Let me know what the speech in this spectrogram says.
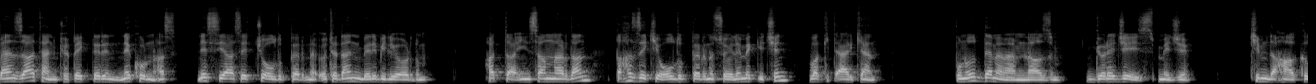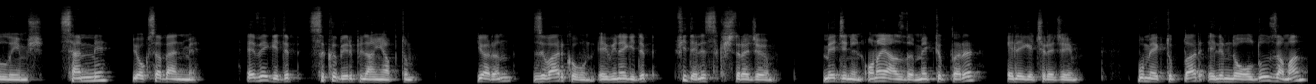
Ben zaten köpeklerin ne kurnaz ne siyasetçi olduklarını öteden beri biliyordum. Hatta insanlardan daha zeki olduklarını söylemek için vakit erken. Bunu dememem lazım. Göreceğiz Meci. Kim daha akıllıymış? Sen mi yoksa ben mi? Eve gidip sıkı bir plan yaptım. Yarın Zıvarkov'un evine gidip Fidel'i sıkıştıracağım. Meci'nin ona yazdığı mektupları ele geçireceğim. Bu mektuplar elimde olduğu zaman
